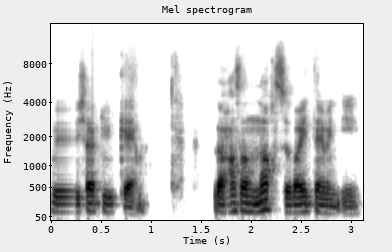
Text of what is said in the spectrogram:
بشكل كامل. لو حصل نقص فيتامين اي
